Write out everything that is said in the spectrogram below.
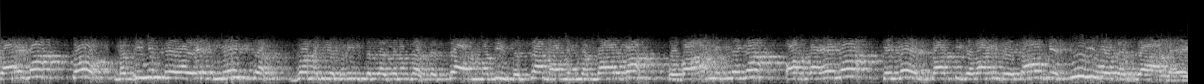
جائے گا، تو مدینے سے وہ ایک نیک شخص جو نبی کریم صلی اللہ علیہ وسلم کا سچا امدی سچا محمد بندہ ہوگا، وہ باہر نکلے گا اور کہے گا کہ میں اس بات کی گواہی دیتا ہوں کہ تو ہی وہ دجال ہے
